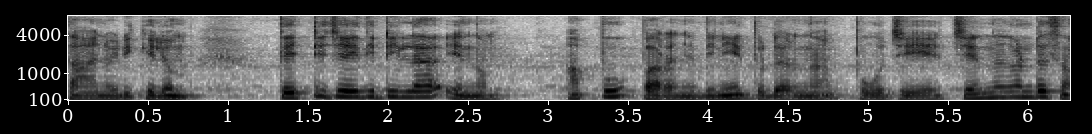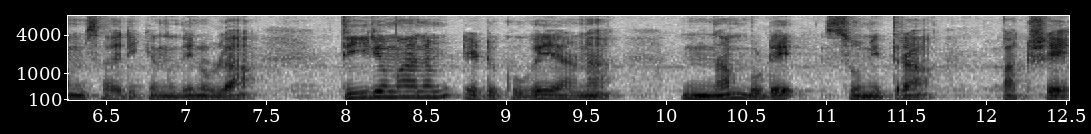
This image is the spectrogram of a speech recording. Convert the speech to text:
താനൊരിക്കലും തെറ്റ് ചെയ്തിട്ടില്ല എന്നും അപ്പു പറഞ്ഞതിനെ തുടർന്ന് പൂജയെ ചെന്ന് കണ്ട് സംസാരിക്കുന്നതിനുള്ള തീരുമാനം എടുക്കുകയാണ് നമ്മുടെ സുമിത്ര. പക്ഷേ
